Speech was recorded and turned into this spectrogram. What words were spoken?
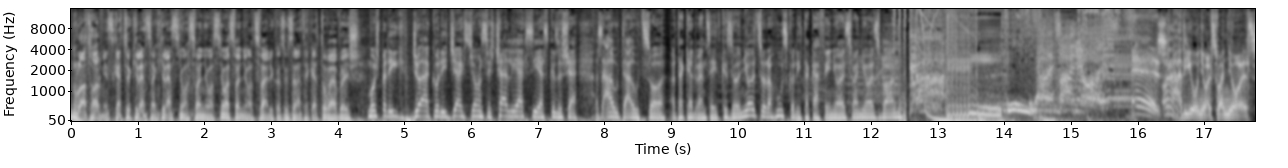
0632 99 88 88 várjuk az üzeneteket továbbra is. Most pedig Joel Corey, Jax Jones és Charlie XCS közöse az Out Out szól a te kedvenceid közül. 8 óra 20-kor itt a Café 88-ban. Ez a Rádió 88.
